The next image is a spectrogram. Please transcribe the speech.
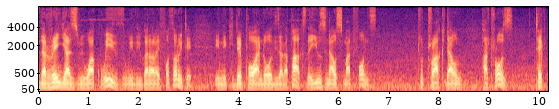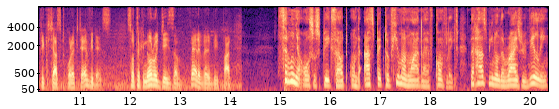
the rangers we work with, with Uganda Life Authority in Kidepo and all these other parks, they use now smartphones to track down patrols take pictures to collect evidence. So technology is a very, very big part. Sebunya also speaks out on the aspect of human-wildlife conflict that has been on the rise, revealing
